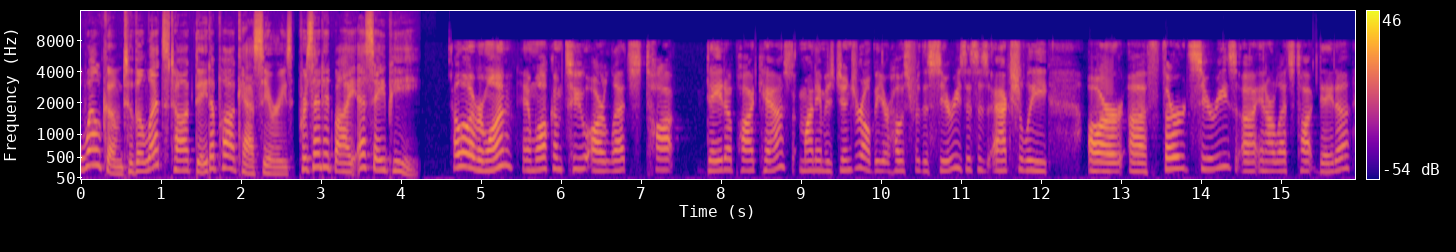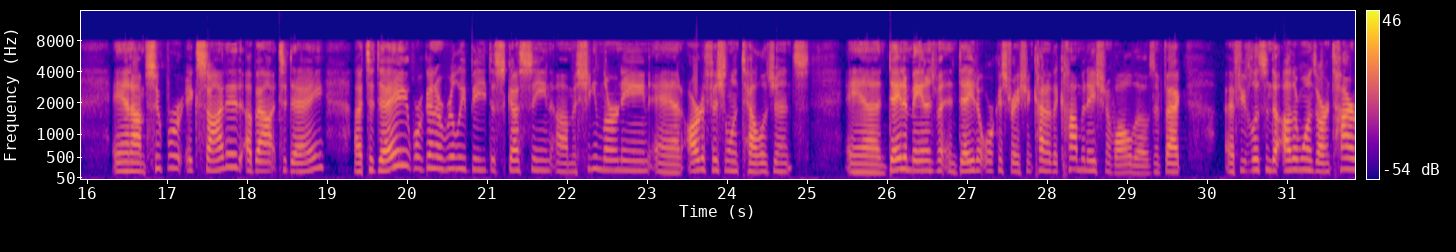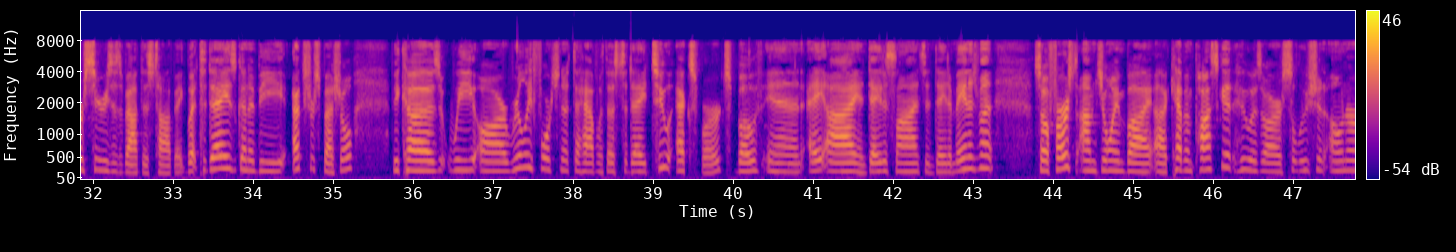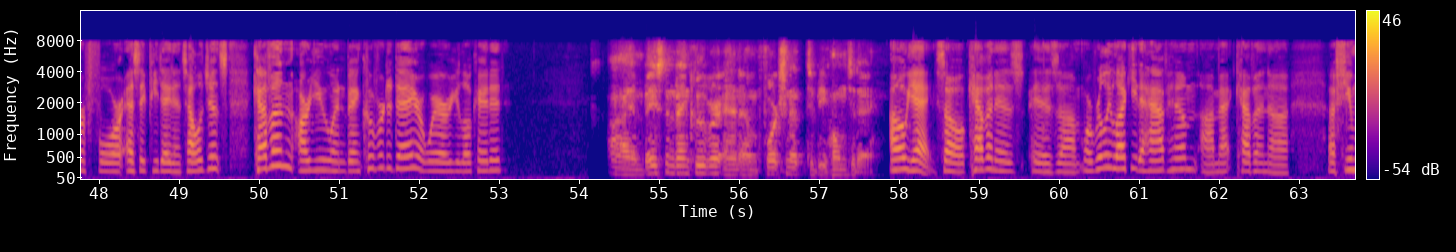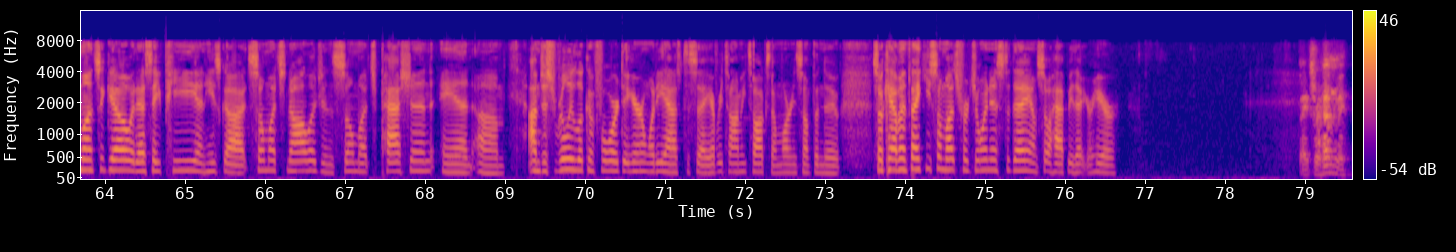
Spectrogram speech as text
Welcome to the Let's Talk Data podcast series presented by SAP. Hello, everyone, and welcome to our Let's Talk Data podcast. My name is Ginger. I'll be your host for this series. This is actually our uh, third series uh, in our Let's Talk Data, and I'm super excited about today. Uh, today, we're going to really be discussing uh, machine learning and artificial intelligence and data management and data orchestration, kind of the combination of all those. In fact, if you've listened to other ones, our entire series is about this topic. But today is going to be extra special because we are really fortunate to have with us today two experts, both in AI and data science and data management. So first, I'm joined by uh, Kevin Poskitt, who is our solution owner for SAP Data Intelligence. Kevin, are you in Vancouver today, or where are you located? I am based in Vancouver and am fortunate to be home today. Oh yay! So Kevin is is um, we're really lucky to have him. I met Kevin uh, a few months ago at SAP, and he's got so much knowledge and so much passion, and um, I'm just really looking forward to hearing what he has to say. Every time he talks, I'm learning something new. So Kevin, thank you so much for joining us today. I'm so happy that you're here. Thanks for having me.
